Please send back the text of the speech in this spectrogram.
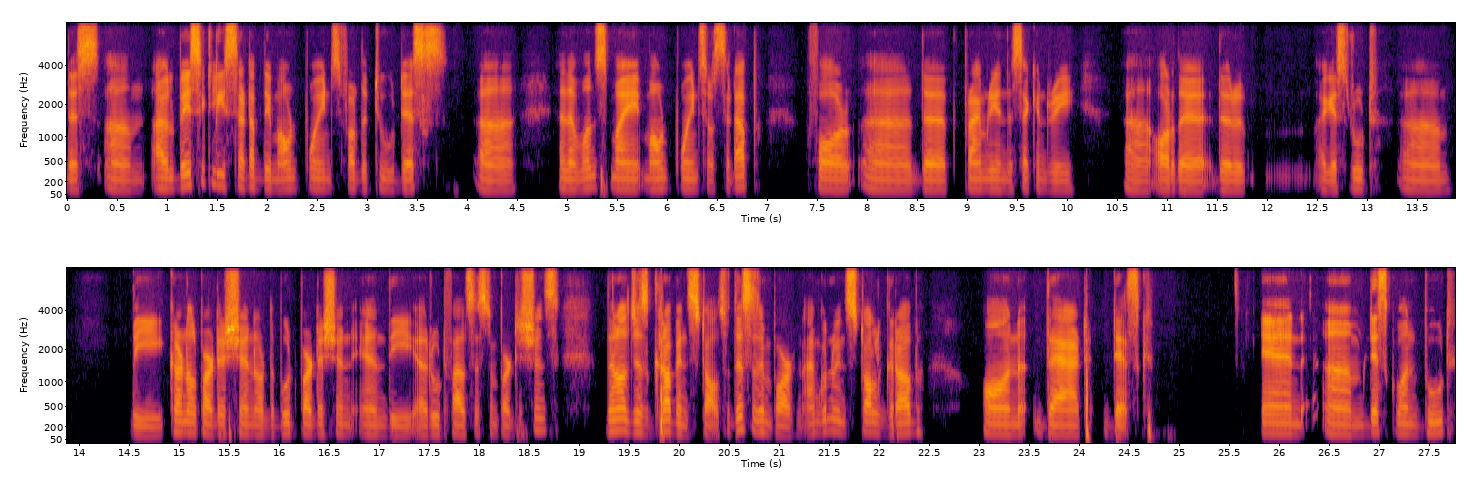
this, um, I will basically set up the mount points for the two disks. Uh, and then once my mount points are set up for uh, the primary and the secondary, uh, or the, the I guess, root um, the kernel partition or the boot partition and the uh, root file system partitions, then I'll just grub install. So this is important. I'm going to install grub on that disk. And um, disk one boot,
